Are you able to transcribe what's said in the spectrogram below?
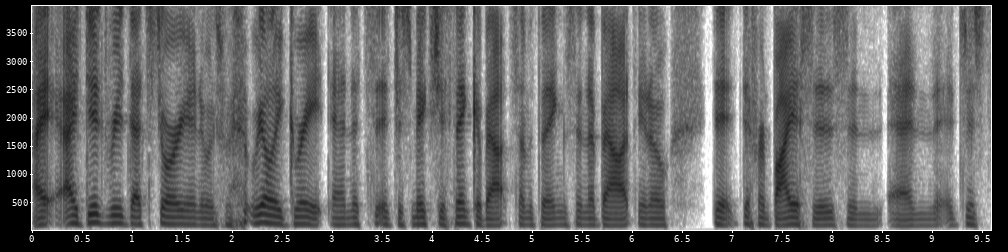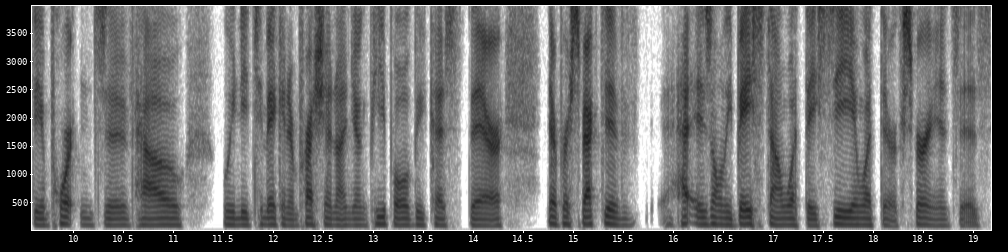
I I did read that story and it was really great and it's it just makes you think about some things and about, you know, the different biases and and just the importance of how we need to make an impression on young people because their their perspective is only based on what they see and what their experience is.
